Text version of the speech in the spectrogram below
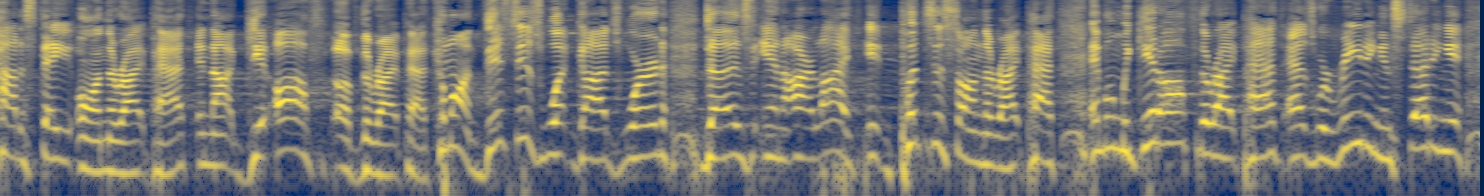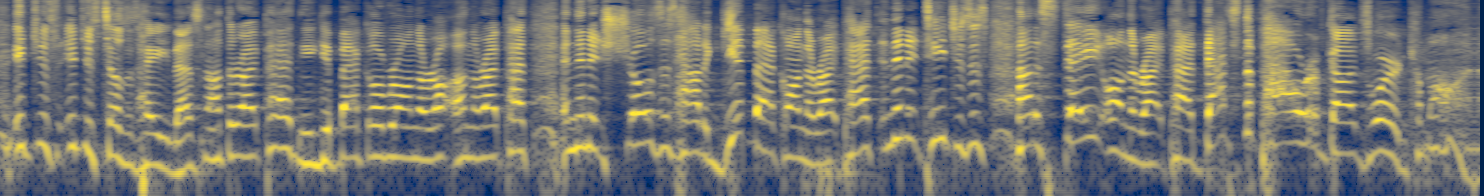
how to stay on the right path and not get off of the right path. Come on, this is what God's word does in our life. It puts us on the right path. And when we get off the right path, as we're reading and studying it, it just it just tells us, hey, that's not the right path. And you get back over on the on the right path. And then it shows us how to get back on the right path. And then it teaches us how to stay on the right path. That's the power of God's word. Come on.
